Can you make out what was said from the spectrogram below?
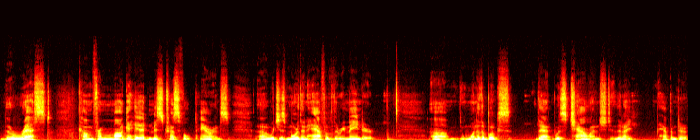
The rest come from MAGA head mistrustful parents, uh, which is more than half of the remainder. Um, one of the books that was challenged that I happened to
